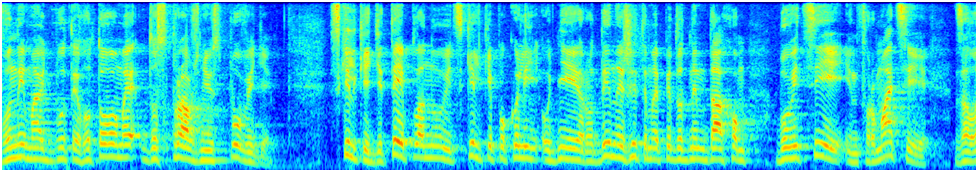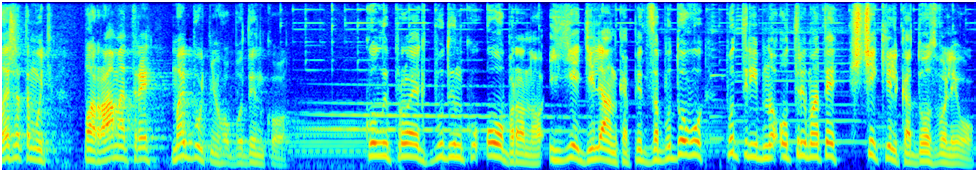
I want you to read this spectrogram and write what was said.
вони мають бути готовими до справжньої сповіді. Скільки дітей планують, скільки поколінь однієї родини житиме під одним дахом, бо від цієї інформації залежатимуть параметри майбутнього будинку. Коли проект будинку обрано і є ділянка під забудову, потрібно отримати ще кілька дозволів.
